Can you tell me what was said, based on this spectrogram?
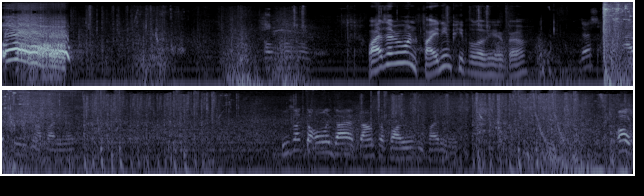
Oh! Why is everyone fighting people over here, bro? There's I actually he's not fighting us. He's like the only guy I found so far who isn't fighting us. Oh,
